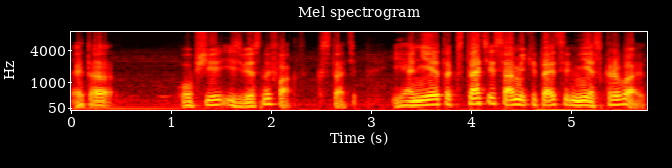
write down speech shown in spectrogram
Это общеизвестный факт, кстати. И они это, кстати, сами китайцы не скрывают.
